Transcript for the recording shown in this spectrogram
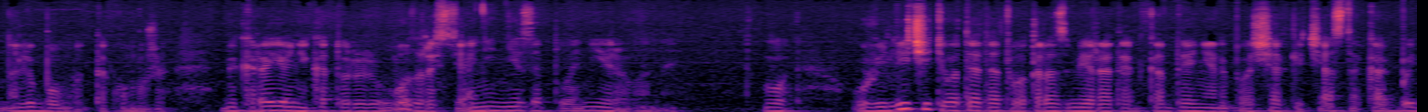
на любом вот таком уже микрорайоне, который в возрасте, они не запланированы. Вот. Увеличить вот этот вот размер этой контейнерной площадки часто как бы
